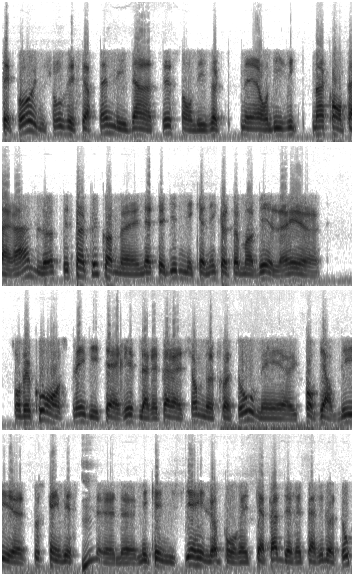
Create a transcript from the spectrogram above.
sais pas. Une chose est certaine, les dentistes ont des équipements, ont des équipements comparables. C'est un peu comme un atelier de mécanique automobile. Hein. Euh, sur le coup, on se plaint des tarifs de la réparation de notre auto, mais euh, il faut regarder euh, tout ce qu'investit hum? le mécanicien là pour être capable de réparer l'auto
